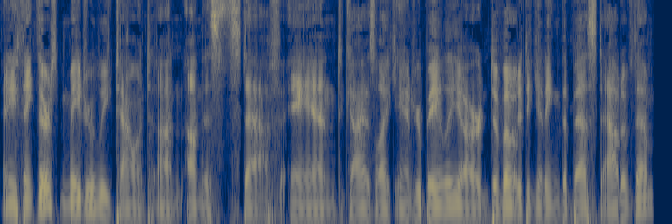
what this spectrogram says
and you think there's major league talent on on this staff, and guys like Andrew Bailey are devoted to getting the best out of them.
